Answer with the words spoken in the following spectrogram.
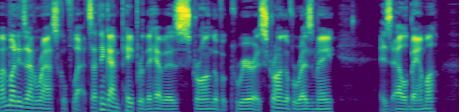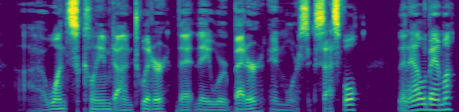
My money's on Rascal Flatts. I think on paper they have as strong of a career, as strong of a resume as Alabama. I once claimed on Twitter that they were better and more successful than Alabama.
